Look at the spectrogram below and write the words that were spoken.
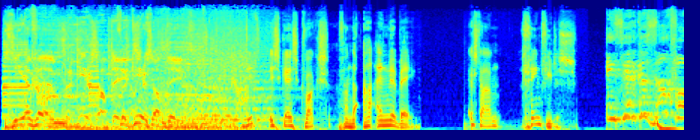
ZFM, verkeersupdate. verkeersupdate. Dit is Kees Kwaks van de ANWB. Er staan geen files. In Circus Zandvoort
